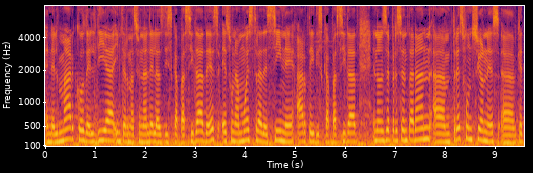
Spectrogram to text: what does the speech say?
en el marco del Día Internacional de las Discapacidades, es una muestra de cine arte y discapacidad, en donde se presentarán tres funciones ah, que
